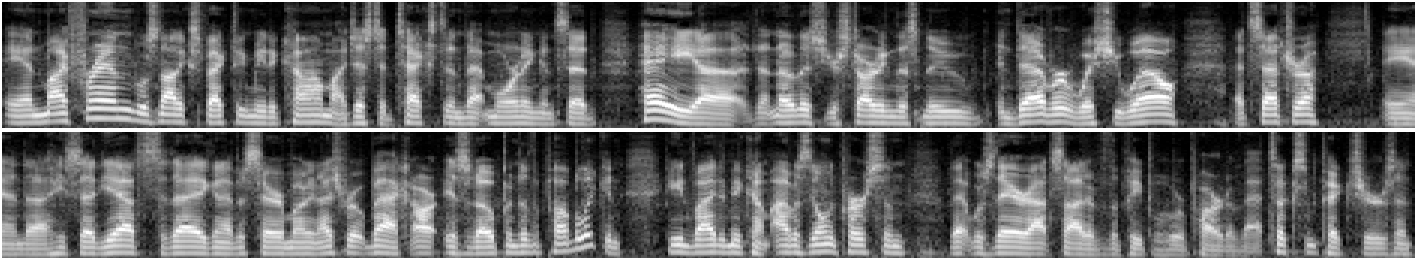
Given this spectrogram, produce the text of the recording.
And my friend was not expecting me to come. I just had texted him that morning and said, "Hey, uh, notice you're starting this new endeavor. Wish you well, etc." And uh, he said, "Yeah, it's today. Going to have a ceremony." And I just wrote back, "Is it open to the public?" And he invited me to come. I was the only person that was there outside of the people who were part of that. Took some pictures, and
